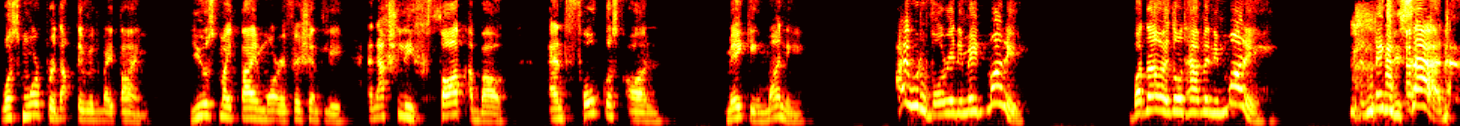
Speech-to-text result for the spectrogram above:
was more productive with my time, used my time more efficiently, and actually thought about and focused on making money, I would have already made money. But now I don't have any money. It makes me sad.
